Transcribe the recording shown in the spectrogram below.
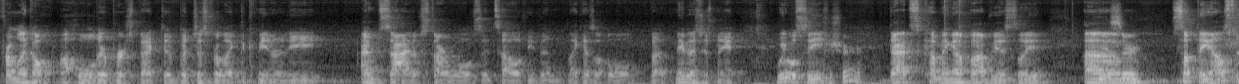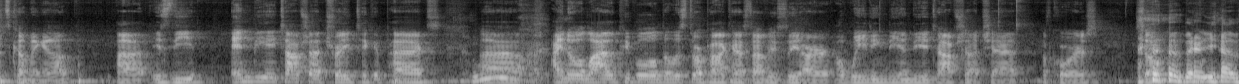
from like a, a holder perspective but just for like the community outside of star wolves itself even like as a whole but maybe that's just me we will see For sure. that's coming up obviously um, Yes, sir. something else that's coming up uh, is the nba top shot trade ticket packs uh, I know a lot of the people that listen to our podcast obviously are awaiting the NBA Top Shot chat, of course. So there, you yeah,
